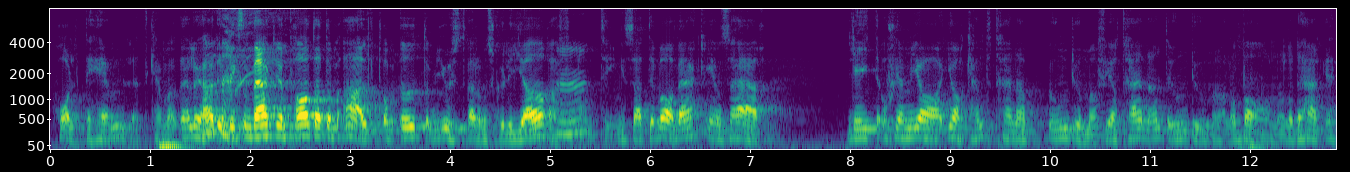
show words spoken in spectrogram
hållit det hemligt kan man Eller jag hade liksom verkligen pratat om allt om, utom just vad de skulle göra för mm. någonting. Så att det var verkligen så här lite, och jag, jag kan inte träna ungdomar för jag tränar inte ungdomar eller barn eller det här.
